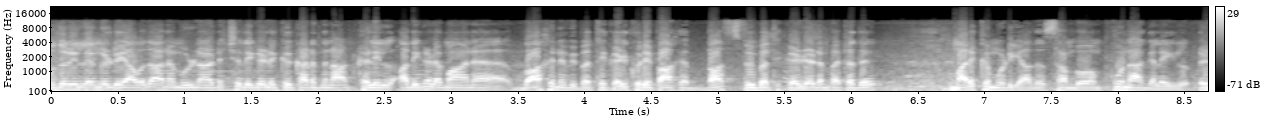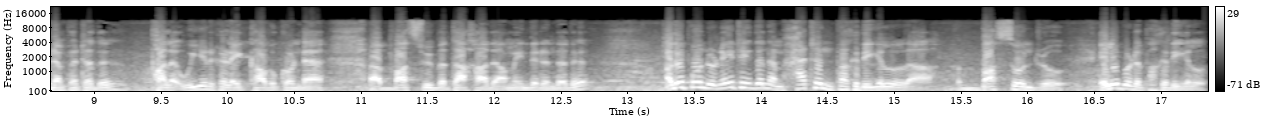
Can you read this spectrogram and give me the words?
முதலில் எங்களுடைய அவதானம் உள்நாட்டு செய்திகளுக்கு கடந்த நாட்களில் அதிகளமான வாகன விபத்துகள் குறிப்பாக பஸ் விபத்துகள் இடம்பெற்றது. மறக்க முடியாத சம்பவம் பூனாகலையில் இடம்பெற்றது. பல உயிர்களை காவு கொண்ட பஸ் விபத்தாக அது அமைந்திருந்தது. அதேபோன்று நேற்றைய தினம் ஹேட்டன் பகுதியில் பஸ் ஒன்று எலிபோடு பகுதியில்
